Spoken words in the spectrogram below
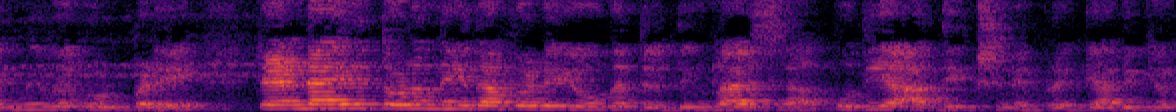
എന്നിവർ ഉൾപ്പെടെ രണ്ടായിരത്തോളം നേതാക്കളുടെ യോഗത്തിൽ തിങ്കളാഴ്ച പുതിയ അധ്യക്ഷനെ പ്രഖ്യാപിക്കും.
